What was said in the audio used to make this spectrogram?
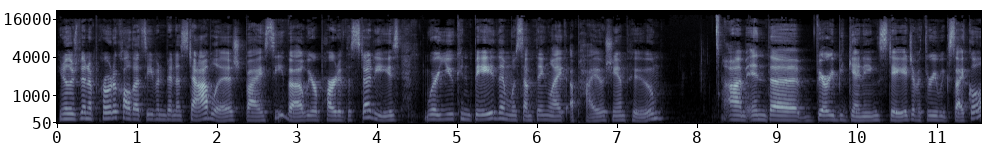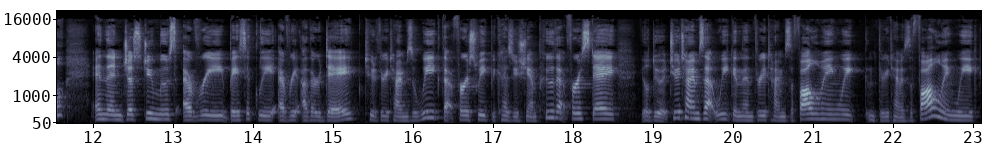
You know, there's been a protocol that's even been established by Ceva. We were part of the studies where you can bathe them with something like a Pyo shampoo um, in the very beginning stage of a three week cycle, and then just do mousse every basically every other day, two to three times a week. That first week, because you shampoo that first day, you'll do it two times that week, and then three times the following week, and three times the following week.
